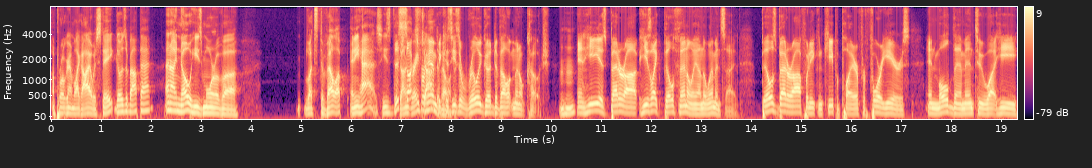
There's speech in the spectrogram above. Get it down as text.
a program like Iowa State goes about that. And I know he's more of a let's develop, and he has. He's This done a sucks great for job him because he's a really good developmental coach. Mm-hmm. And he is better off. He's like Bill Fennelly on the women's side. Bill's better off when he can keep a player for four years and mold them into what he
